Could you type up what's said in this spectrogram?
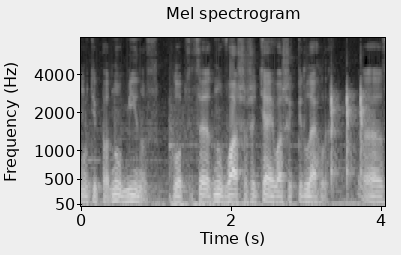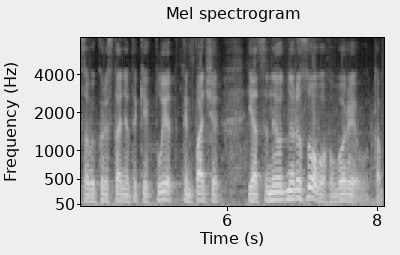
ну, типу, ну, мінус, хлопці, це ну, ваше життя і ваших підлеглих. Е, За використання таких плит, тим паче, я це неодноразово говорив. Там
